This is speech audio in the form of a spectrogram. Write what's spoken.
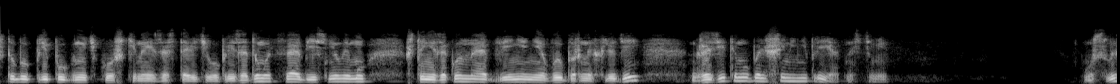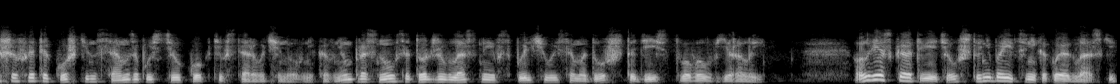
чтобы припугнуть Кошкина и заставить его призадуматься, объяснил ему, что незаконное обвинение выборных людей грозит ему большими неприятностями. Услышав это, Кошкин сам запустил когти в старого чиновника. В нем проснулся тот же властный и вспыльчивый самодур, что действовал в Яралы. Он резко ответил, что не боится никакой огласки,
